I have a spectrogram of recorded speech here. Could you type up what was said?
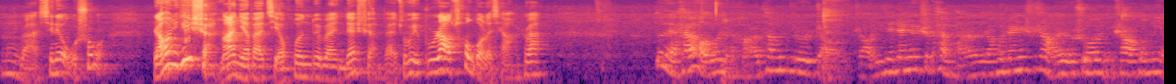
嗯是吧？心里有个数。然后你可以选嘛，你要不要结婚，对吧？你再选呗，总比不知道错过了强，是吧？对，还有好多女孩，她们就是找找一些占星师看盘，然后占星师上来就说你是二婚命，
